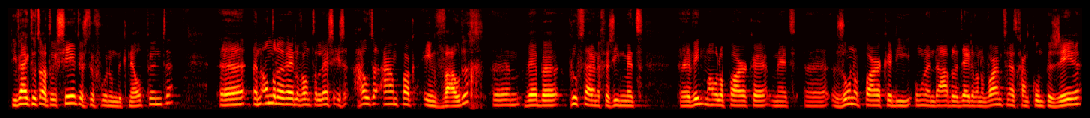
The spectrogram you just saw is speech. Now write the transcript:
Die wijktoets adresseert dus de voornoemde knelpunten. Uh, een andere relevante les is, houd de aanpak eenvoudig. Uh, we hebben proeftuinen gezien met uh, windmolenparken, met uh, zonneparken die onrendabele delen van het warmtenet gaan compenseren,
